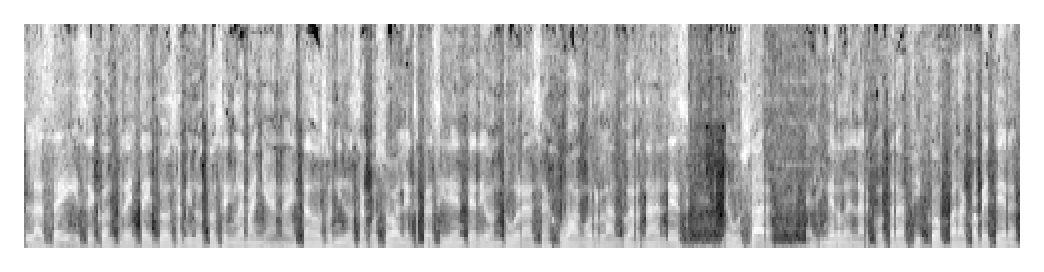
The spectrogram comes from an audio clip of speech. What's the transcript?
Las seis con treinta y dos minutos en la mañana. Estados Unidos acusó al expresidente de Honduras, Juan Orlando Hernández, de usar el dinero del narcotráfico para cometer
